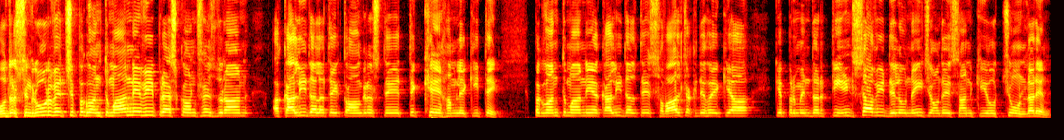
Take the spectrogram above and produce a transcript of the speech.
ਉਧਰ ਸੰਗਰੂਰ ਵਿੱਚ ਭਗਵੰਤ ਮਾਨ ਨੇ ਵੀ ਪ੍ਰੈਸ ਕਾਨਫਰੰਸ ਦੌਰਾਨ ਅਕਾਲੀ ਦਲ ਅਤੇ ਕਾਂਗਰਸ ਤੇ ਤਿੱਖੇ ਹਮਲੇ ਕੀਤੇ ਭਗਵੰਤ ਮਾਨ ਨੇ ਅਕਾਲੀ ਦਲ ਤੇ ਸਵਾਲ ਚੱਕਦੇ ਹੋਏ ਕਿਹਾ ਕਿ ਪਰਮਿੰਦਰ ਢੀਂਡਸਾ ਵੀ ਦਿਲੋਂ ਨਹੀਂ ਚਾਹੁੰਦੇ ਸਨ ਕਿ ਉਹ ਚੋਣ ਲੜਨ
